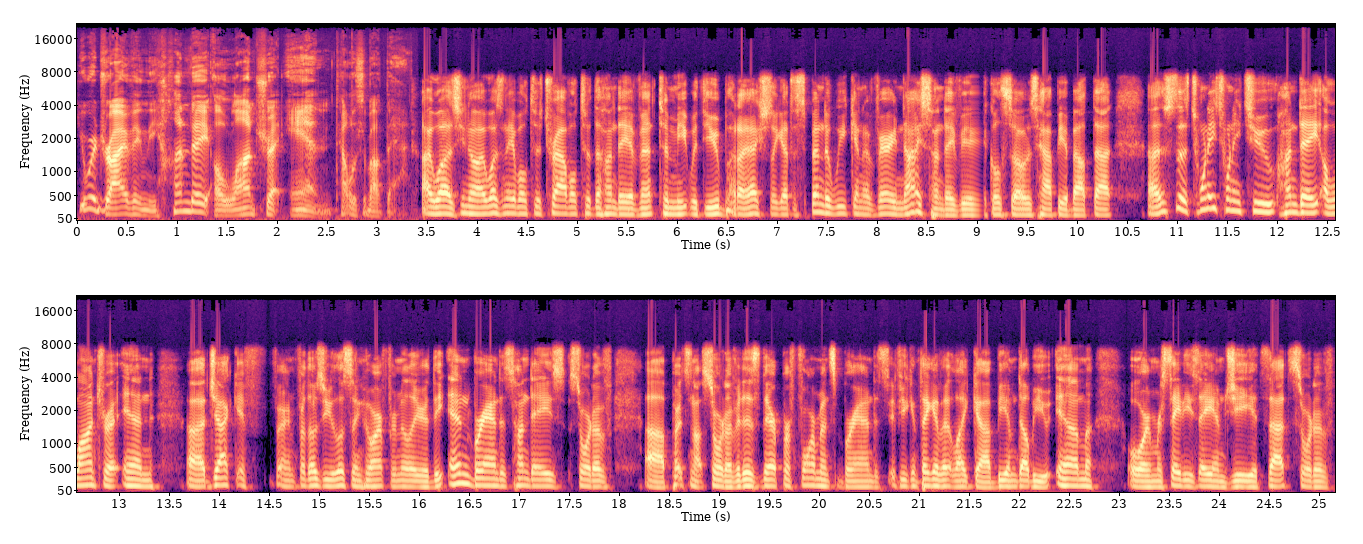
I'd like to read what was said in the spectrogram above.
You were driving the Hyundai Elantra N. Tell us about that. I was. You know, I wasn't able to travel to the Hyundai event to meet with you, but I actually got to spend a week in a very nice Hyundai vehicle, so I was happy about that. Uh, this is a 2022 Hyundai Elantra N. Uh, Jack, if and for those of you listening who aren't familiar, the N brand is Hyundai's sort of, uh, it's not sort of, it is their performance brand. It's, if you can think of it like uh, BMW M or Mercedes AMG, it's that sort of,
